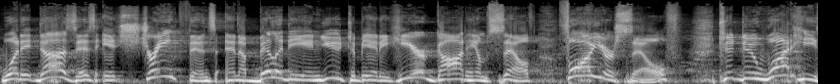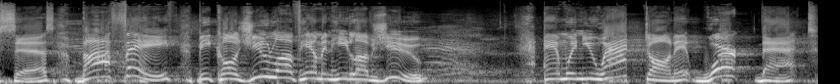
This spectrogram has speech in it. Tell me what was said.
what it does is it strengthens an ability in you to be able to hear God Himself for yourself, to do what He says by faith because you love Him and He loves you. And when you act on it, work that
